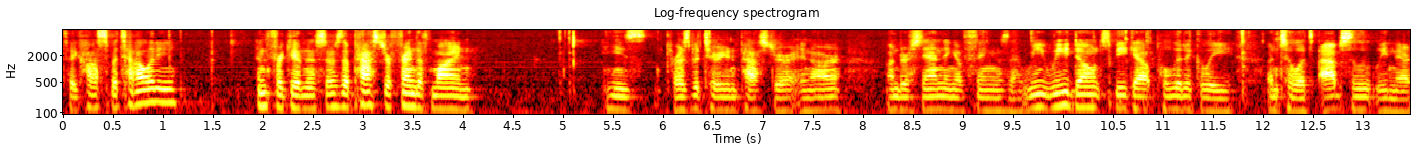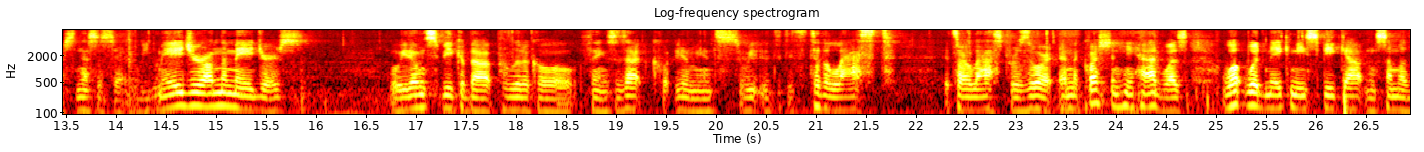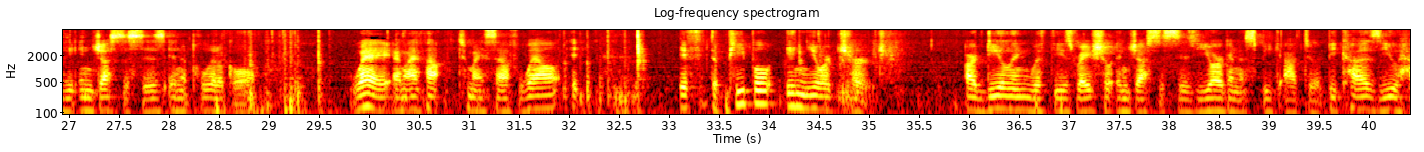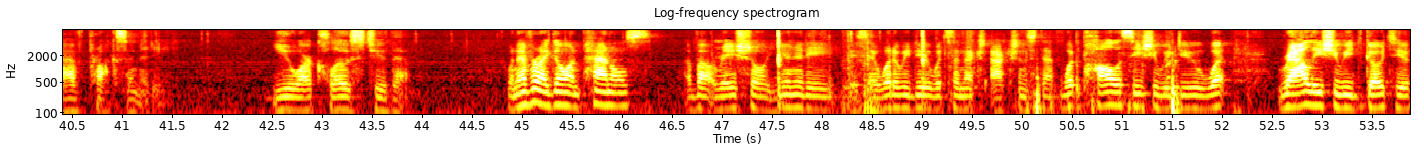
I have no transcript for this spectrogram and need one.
Take hospitality and forgiveness. There's a pastor friend of mine. He's Presbyterian pastor in our understanding of things that we, we don't speak out politically until it's absolutely necessary. We major on the majors, but we don't speak about political things. Is that, I mean, it's, we, it's to the last, it's our last resort. And the question he had was, what would make me speak out in some of the injustices in a political way? And I thought to myself, well, it, if the people in your church are dealing with these racial injustices, you're going to speak out to it because you have proximity you are close to them. Whenever I go on panels about racial unity, they say, What do we do? What's the next action step? What policy should we do? What rally should we go to?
